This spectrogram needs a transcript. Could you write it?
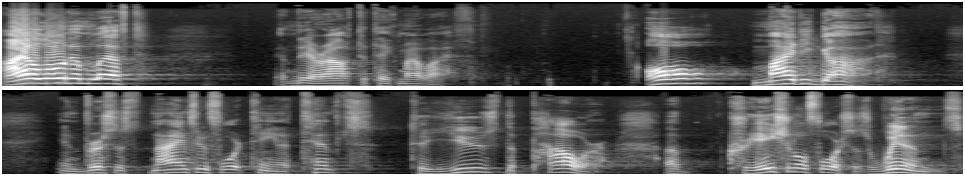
I alone am left, and they are out to take my life. Almighty God, in verses 9 through 14, attempts to use the power of creational forces, winds,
